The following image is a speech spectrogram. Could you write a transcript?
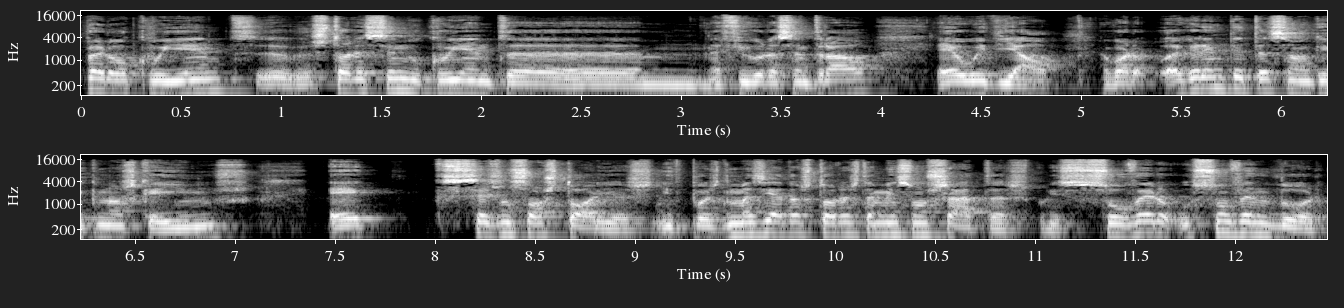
para o cliente, a história sendo o cliente a, a, figura central, é o ideal. Agora, a grande tentação aqui que nós caímos é que sejam só histórias e depois demasiadas histórias também são chatas. Por isso, se houver se um vendedor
